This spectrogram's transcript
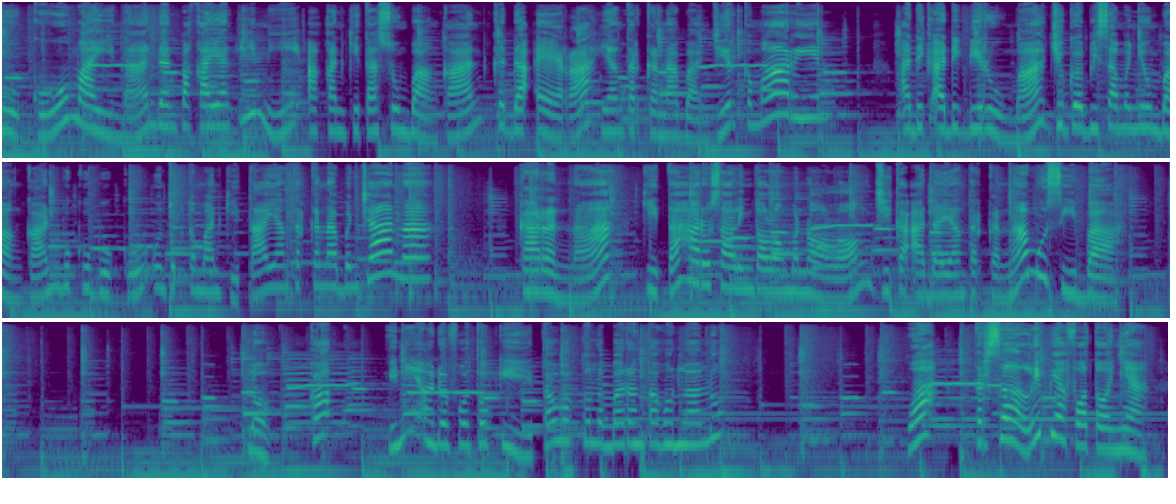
Buku, mainan, dan pakaian ini akan kita sumbangkan ke daerah yang terkena banjir kemarin. Adik-adik di rumah juga bisa menyumbangkan buku-buku untuk teman kita yang terkena bencana. Karena kita harus saling tolong-menolong jika ada yang terkena musibah. Loh, kak, ini ada foto kita waktu lebaran tahun lalu. Wah, terselip ya fotonya.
